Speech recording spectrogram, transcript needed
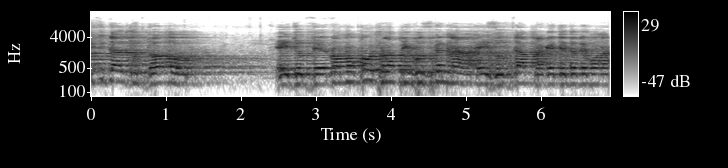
ডিজিটাল যুদ্ধ, এই যুদ্ধের রণকৌশল আপনি বুঝবেন না, এই যুদ্ধে আপনাকে যেতে দেব না।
